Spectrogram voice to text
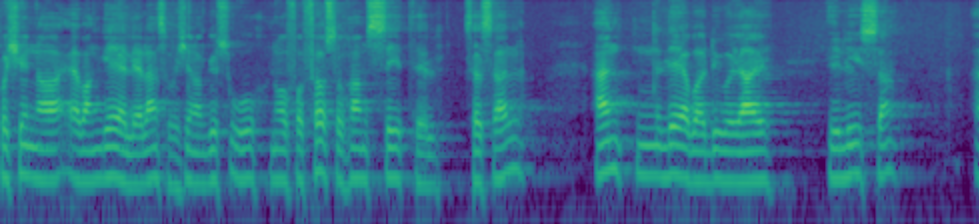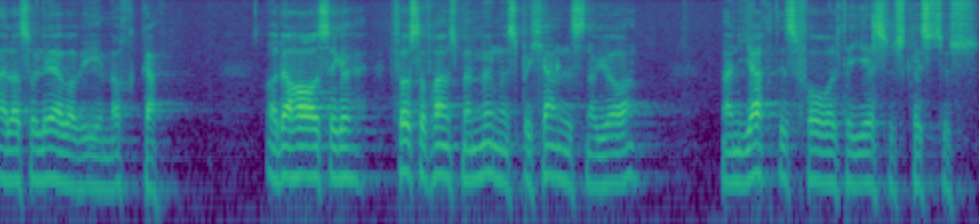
forkynner evangeliet, den som forkynner Guds ord, nå får først og fremst si til seg selv enten lever du og jeg i lyset, eller så lever vi i mørket. Og Det har altså først og fremst med munnens bekjennelsen å gjøre, men hjertets forhold til Jesus Kristus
